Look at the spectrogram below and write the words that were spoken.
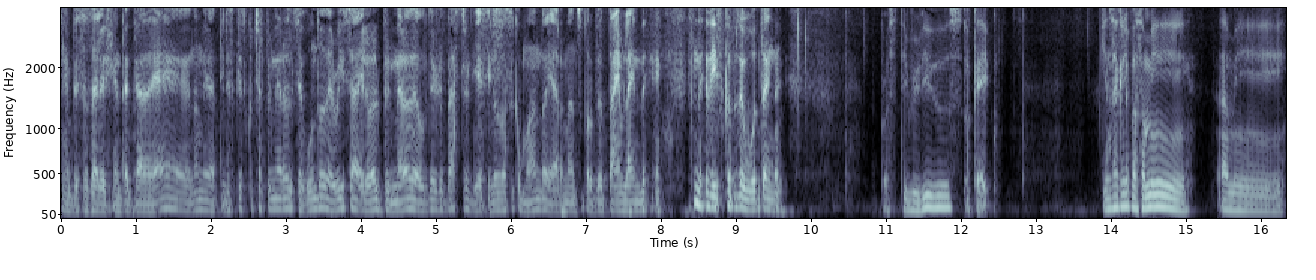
Empieza a salir gente acá de, eh, no, mira, tienes que escuchar primero el segundo de Risa y luego el primero de Old Dirty Bastard y así los vas acomodando y arman su propio timeline de, de discos de Wu-Tang. Positive reviews. Ok. ¿Quién sabe qué le pasó a mi... a mi...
